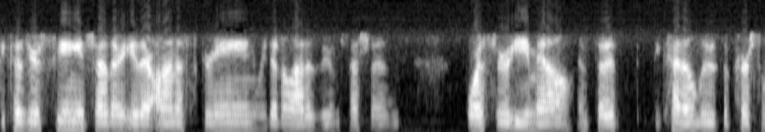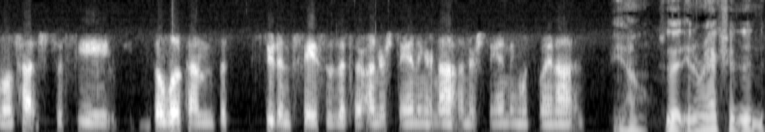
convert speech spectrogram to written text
because you're seeing each other either on a screen. We did a lot of Zoom sessions or through email, and so it, you kind of lose the personal touch to see the look on the students' faces if they're understanding or not understanding what's going on. Yeah, so that interaction. And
